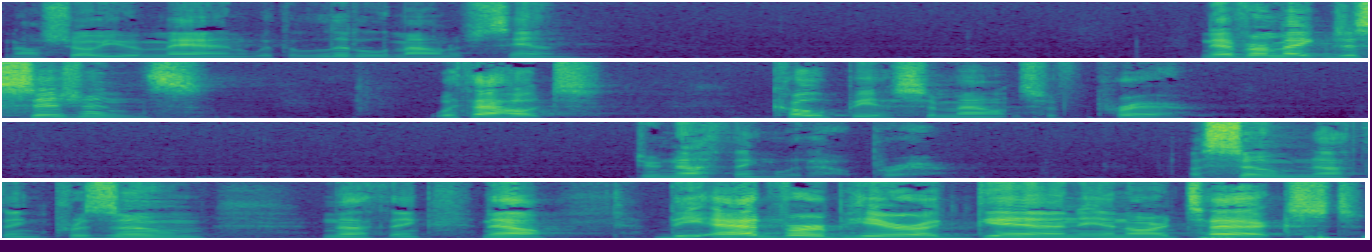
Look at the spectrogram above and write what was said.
and I'll show you a man with a little amount of sin. Never make decisions without copious amounts of prayer. Do nothing without prayer. Assume nothing. Presume nothing. Now, the adverb here again in our text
